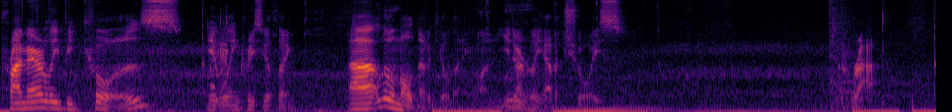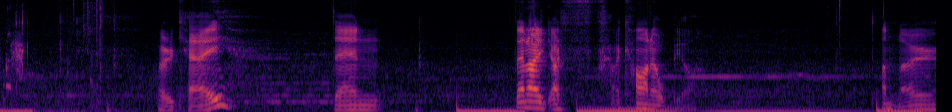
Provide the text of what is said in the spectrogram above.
Primarily because it will increase your thing. Uh, a little mold never killed anyone. You don't really have a choice. Crap. Okay. Then... Then I, I, I can't help you. I don't know.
